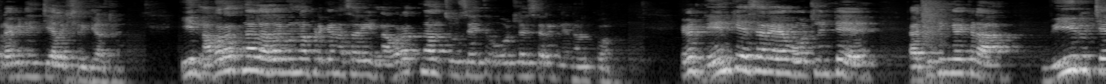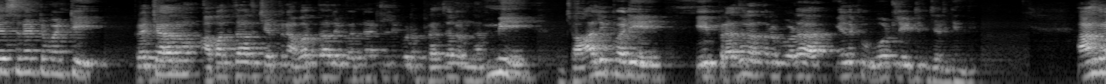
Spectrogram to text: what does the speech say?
ప్రకటించి ఎలక్షన్కి వెళ్ళటం. ఈ నవరత్నాలు ఎలాగున్నప్పటికైనా సరే ఈ నవరత్నాలు చూసి అయితే ఓట్లు వేశారని నేను అనుకోను. ఇక్కడ దేనికి వేశారయ్యా ఓట్లంటే ఖచ్చితంగా ఇక్కడ వీరు చేసినటువంటి ప్రచారం అబద్ధాలు చెప్పిన అబద్ధాలు ఇవన్నిటిని కూడా ప్రజలు నమ్మి జాలిపడి ఈ ప్రజలందరూ కూడా వీళ్ళకి ఓట్లు వేయటం జరిగింది. ఆంధ్ర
